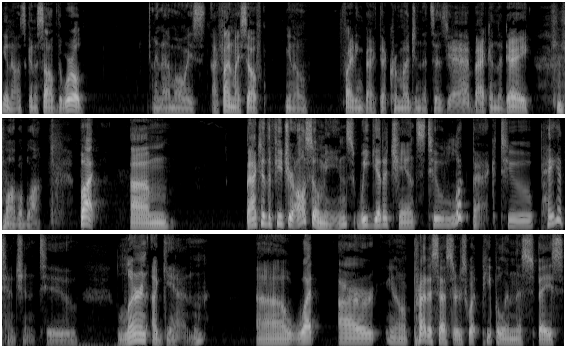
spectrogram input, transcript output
you know, it's gonna solve the world and I'm always I find myself you know, fighting back that curmudgeon that says, yeah, back in the day, blah, blah, blah. But um, Back to the Future also means we get a chance to look back, to pay attention, to learn again uh, what our you know predecessors, what people in this space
